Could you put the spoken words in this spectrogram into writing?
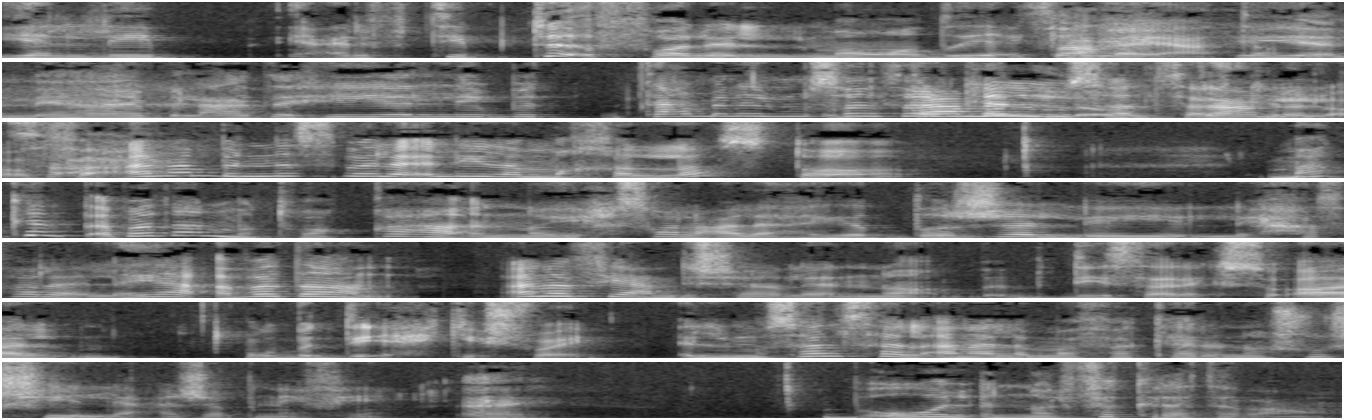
يلي عرفتي بتقفل المواضيع صح كلياتها. هي النهاية بالعادة هي اللي بتعمل المسلسل بتعمل كله المسلسل بتعمل كله. صح. فأنا بالنسبة لإلي لما خلصته ما كنت أبدا متوقعة إنه يحصل على هي الضجة اللي اللي حصل عليها أبدا. أنا في عندي شغلة إنه بدي أسألك سؤال وبدي أحكي شوي. المسلسل أنا لما فكر إنه شو الشيء اللي عجبني فيه؟ أي. بقول إنه الفكرة تبعه.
